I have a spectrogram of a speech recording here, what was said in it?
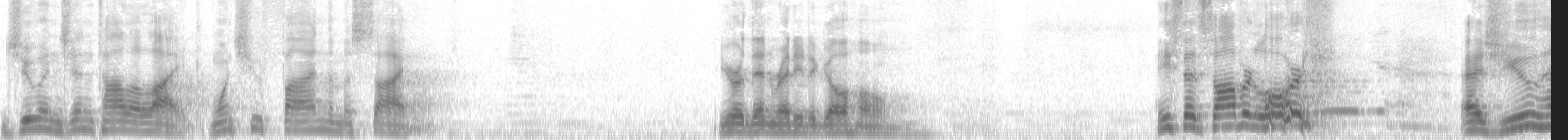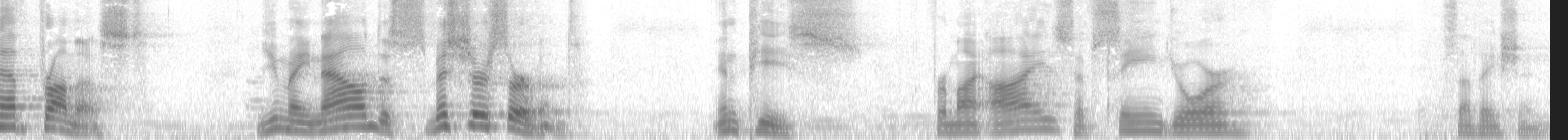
Jew and Gentile alike, once you find the Messiah, you're then ready to go home. He said, Sovereign Lord, as you have promised, you may now dismiss your servant in peace, for my eyes have seen your salvation.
